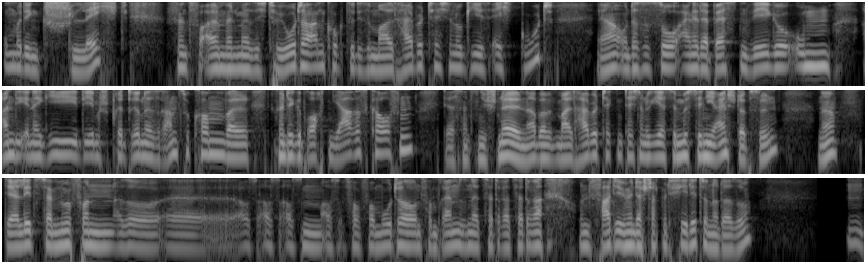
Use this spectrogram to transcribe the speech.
unbedingt schlecht. Ich finde es vor allem, wenn man sich Toyota anguckt, so diese Mild-Hybrid-Technologie ist echt gut. Ja, und das ist so einer der besten Wege, um an die Energie, die im Sprit drin ist, ranzukommen, weil könnt ihr gebrauchten Jahres kaufen. Der ist jetzt nicht schnell, ne? aber mit Mild-Hybrid-Technologie heißt, ihr müsst ihr nie einstöpseln. Ne? Der lädt es dann nur von, also äh, aus, aus, aus dem, aus, vom, vom, Motor und vom Bremsen etc. etc. und fahrt ihr in der Stadt mit vier Litern oder so. Mhm.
